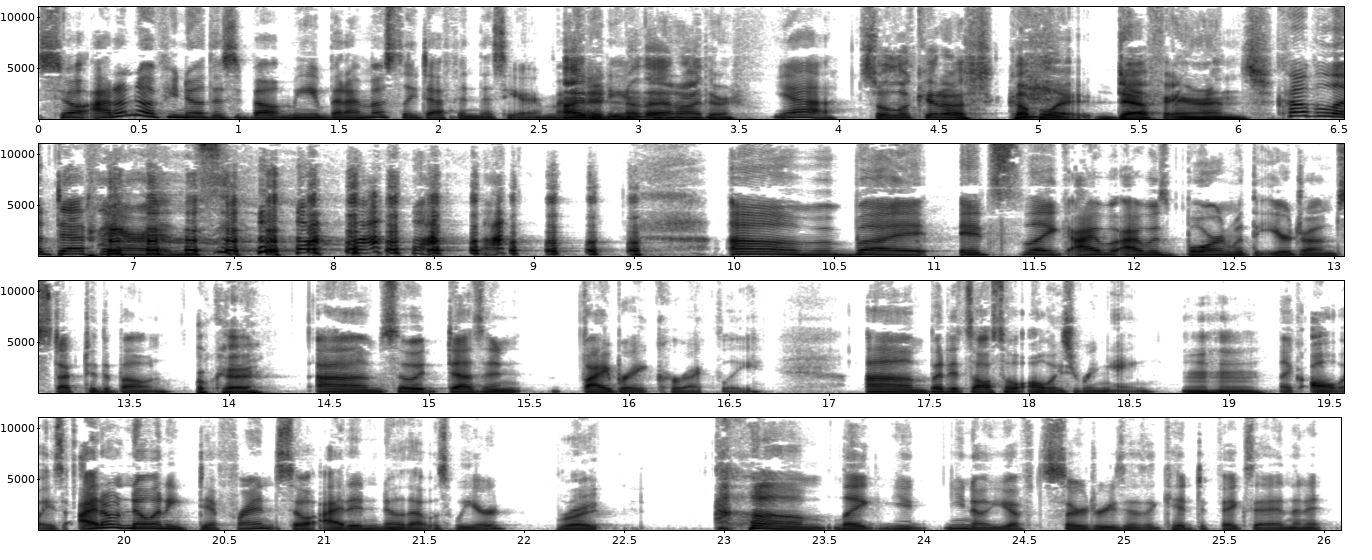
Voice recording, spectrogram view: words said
So I don't know if you know this about me, but I'm mostly deaf in this ear. my I didn't know ear. that either. Yeah. So look at us, couple of deaf errands. Couple of deaf errands. um, but it's like I, I was born with the eardrum stuck to the bone. Okay. Um, so it doesn't vibrate correctly. Um, but it's also always ringing. Mm-hmm. Like always. I don't know any different, so I didn't know that was weird. Right. Um, like you you know, you have surgeries as a kid to fix it and then it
